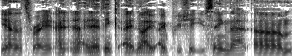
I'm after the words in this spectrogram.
Yeah, that's right, and, and I think I, no, I, I, appreciate you saying that. Um,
